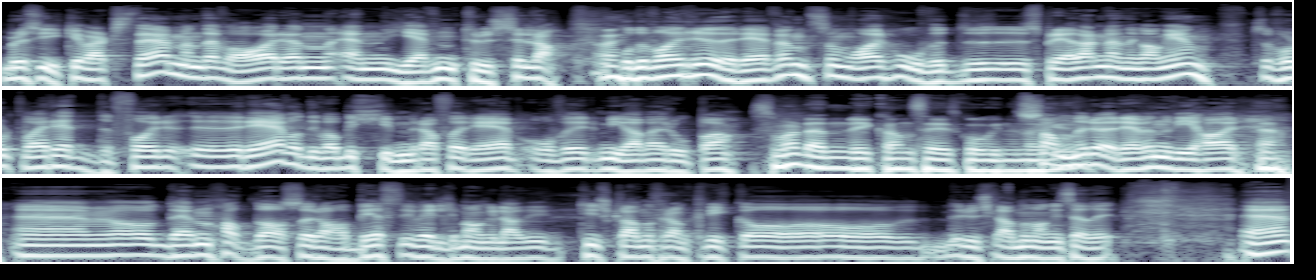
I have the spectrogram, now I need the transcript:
ble syke hvert sted, men det var en, en jevn trussel. da. Oi. Og det var rødreven som var hovedsprederen denne gangen. Så folk var redde for eh, rev, og de var bekymra for rev over mye av Europa. Som er den vi kan se i skogen i Norge. Samme rødreven vi har. Ja. Eh, og den hadde altså rabies i veldig mange land. I Tyskland og Frankrike og, og Russland og mange steder. Eh,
